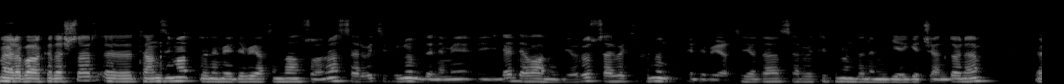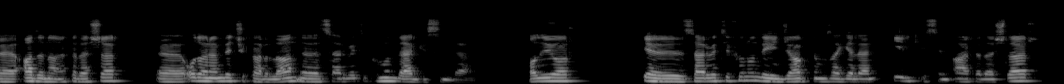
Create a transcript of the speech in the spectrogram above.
Merhaba arkadaşlar. Ee, Tanzimat dönemi edebiyatından sonra Servet-i Fünun dönemi ile devam ediyoruz. Servet-i Fünun edebiyatı ya da Servet-i Fünun dönemi diye geçen dönem e, adını arkadaşlar e, o dönemde çıkarılan e, Servet-i Fünun dergisinden alıyor. Servet-i Fünun deyince aklımıza gelen ilk isim arkadaşlar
